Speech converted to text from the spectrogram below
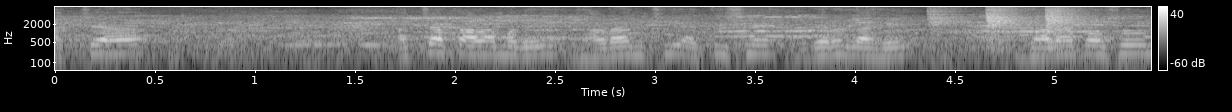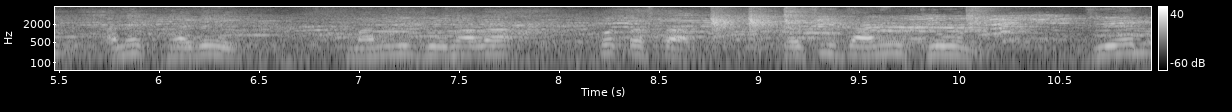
आजच्या आजच्या काळामध्ये झाडांची अतिशय गरज आहे. झाडापासून अनेक फायदे मानवी जीवनाला होत असतात. त्याची जाणीव ठेवून जी एन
